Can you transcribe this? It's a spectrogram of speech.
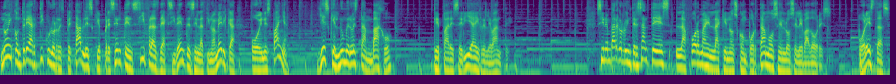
no encontré artículos respetables que presenten cifras de accidentes en Latinoamérica o en España. Y es que el número es tan bajo que parecería irrelevante. Sin embargo, lo interesante es la forma en la que nos comportamos en los elevadores, por estas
